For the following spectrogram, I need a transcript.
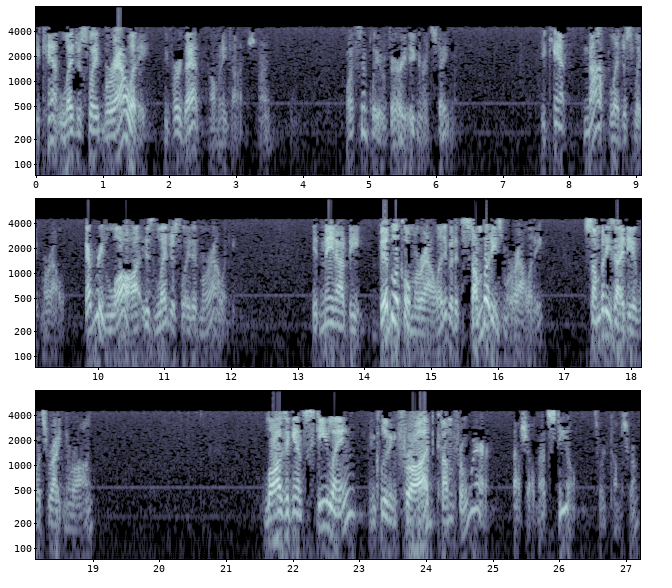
You can't legislate morality. You've heard that how many times, right? Well, it's simply a very ignorant statement. You can't not legislate morality. Every law is legislated morality. It may not be biblical morality, but it's somebody's morality, somebody's idea of what's right and wrong. Laws against stealing, including fraud, come from where? Thou shalt not steal. That's where it comes from.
